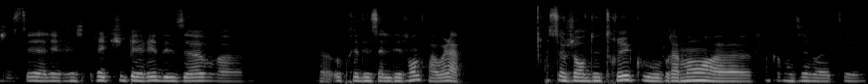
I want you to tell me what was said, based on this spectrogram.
je sais aller récupérer des œuvres auprès des salles des ventes. Enfin voilà, ce genre de truc où vraiment, comment dire, es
